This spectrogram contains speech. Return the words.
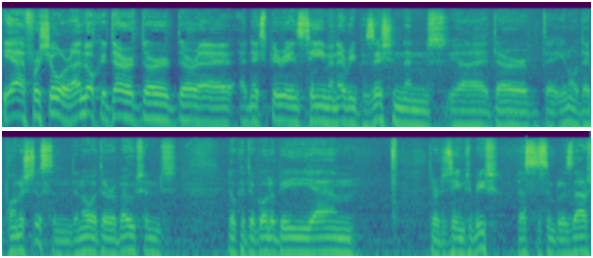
Yeah, for sure. And look, they're they're they're a, an experienced team in every position, and uh, they're they, you know they punished us and they know what they're about. And look, they're going to be. Um, they're the team to beat. That's as simple as that.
